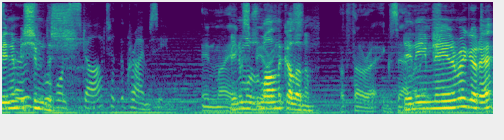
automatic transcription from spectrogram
benim işimdir. Benim uzmanlık alanım. Deneyimlerime göre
